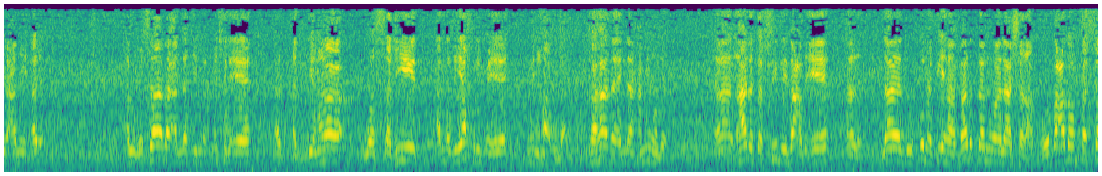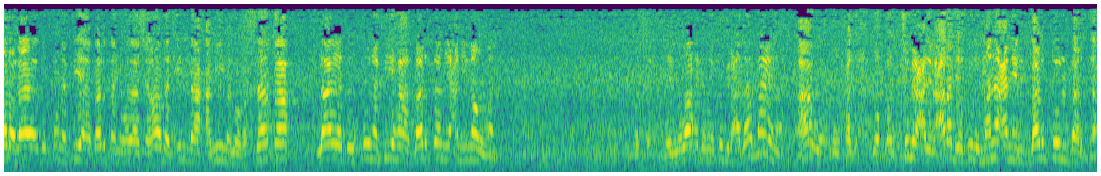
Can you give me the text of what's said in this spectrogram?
يعني الغسالة التي مثل إيه؟ الدماء والصديد الذي يخرج من إيه؟ من هؤلاء. فهذا الا حميم هذا تفسير لبعض إيه؟ لا يذوقون فيها بردا ولا شراب. وبعضهم فسر لا يذوقون فيها بردا ولا شرابا إلا حميما وغساقا. لا يذوقون فيها بردا يعني نوما. لأن واحد لما يكون في العذاب ما ينام. ها؟ وقد سمع عن العرب يقول منعني البرد البرد.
